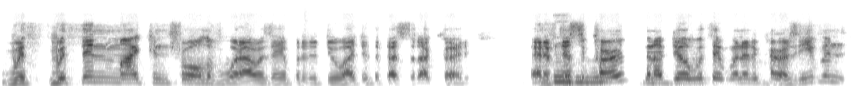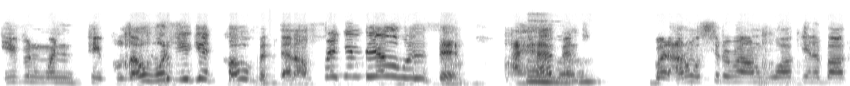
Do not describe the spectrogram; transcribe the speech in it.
with within my control of what I was able to do, I did the best that I could. And if mm-hmm. this occurs, then I deal with it when it occurs. Even even when people say, "Oh, what if you get COVID?" Then I'll freaking deal with it. I mm-hmm. haven't, but I don't sit around walking about,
